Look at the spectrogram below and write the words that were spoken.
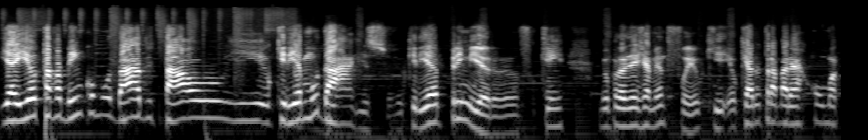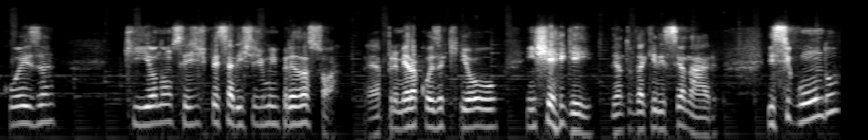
E aí eu tava bem incomodado e tal, e eu queria mudar isso. Eu queria, primeiro, eu fiquei. Meu planejamento foi: eu, que, eu quero trabalhar com uma coisa que eu não seja especialista de uma empresa só. É a primeira coisa que eu enxerguei dentro daquele cenário. E segundo,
